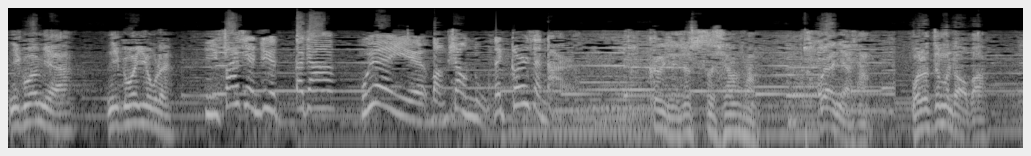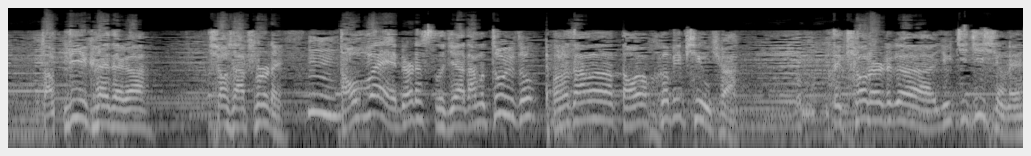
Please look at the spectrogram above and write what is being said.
你给我面，你给我油嘞。你发现这个大家不愿意往上努，那根儿在哪儿啊？根儿是思想上、观念上。我说这么着吧，咱们离开这个小山村的，嗯，到外边的世界咱们走一走。我说咱们到河北平泉，得挑点这个有积极性的，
